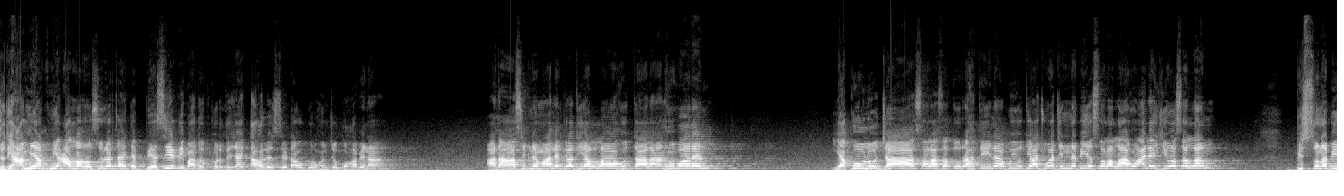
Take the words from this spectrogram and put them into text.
যদি আমি আপনি আল্লাহ রসুলের চাইতে বেশি ইবাদত করতে যাই, তাহলে সেটাও গ্রহণযোগ্য হবে না। আনাস ইবনে মালিক রাদিয়াল্লাহু তাআলা আনহু বলেন, ইয়াকুলু জা সালাসাতু রাহতি ইলা বুয়ুতি আজওয়াজিন নবী সাল্লাল্লাহু আলাইহি ওয়াসাল্লাম। বিশ্বনবী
